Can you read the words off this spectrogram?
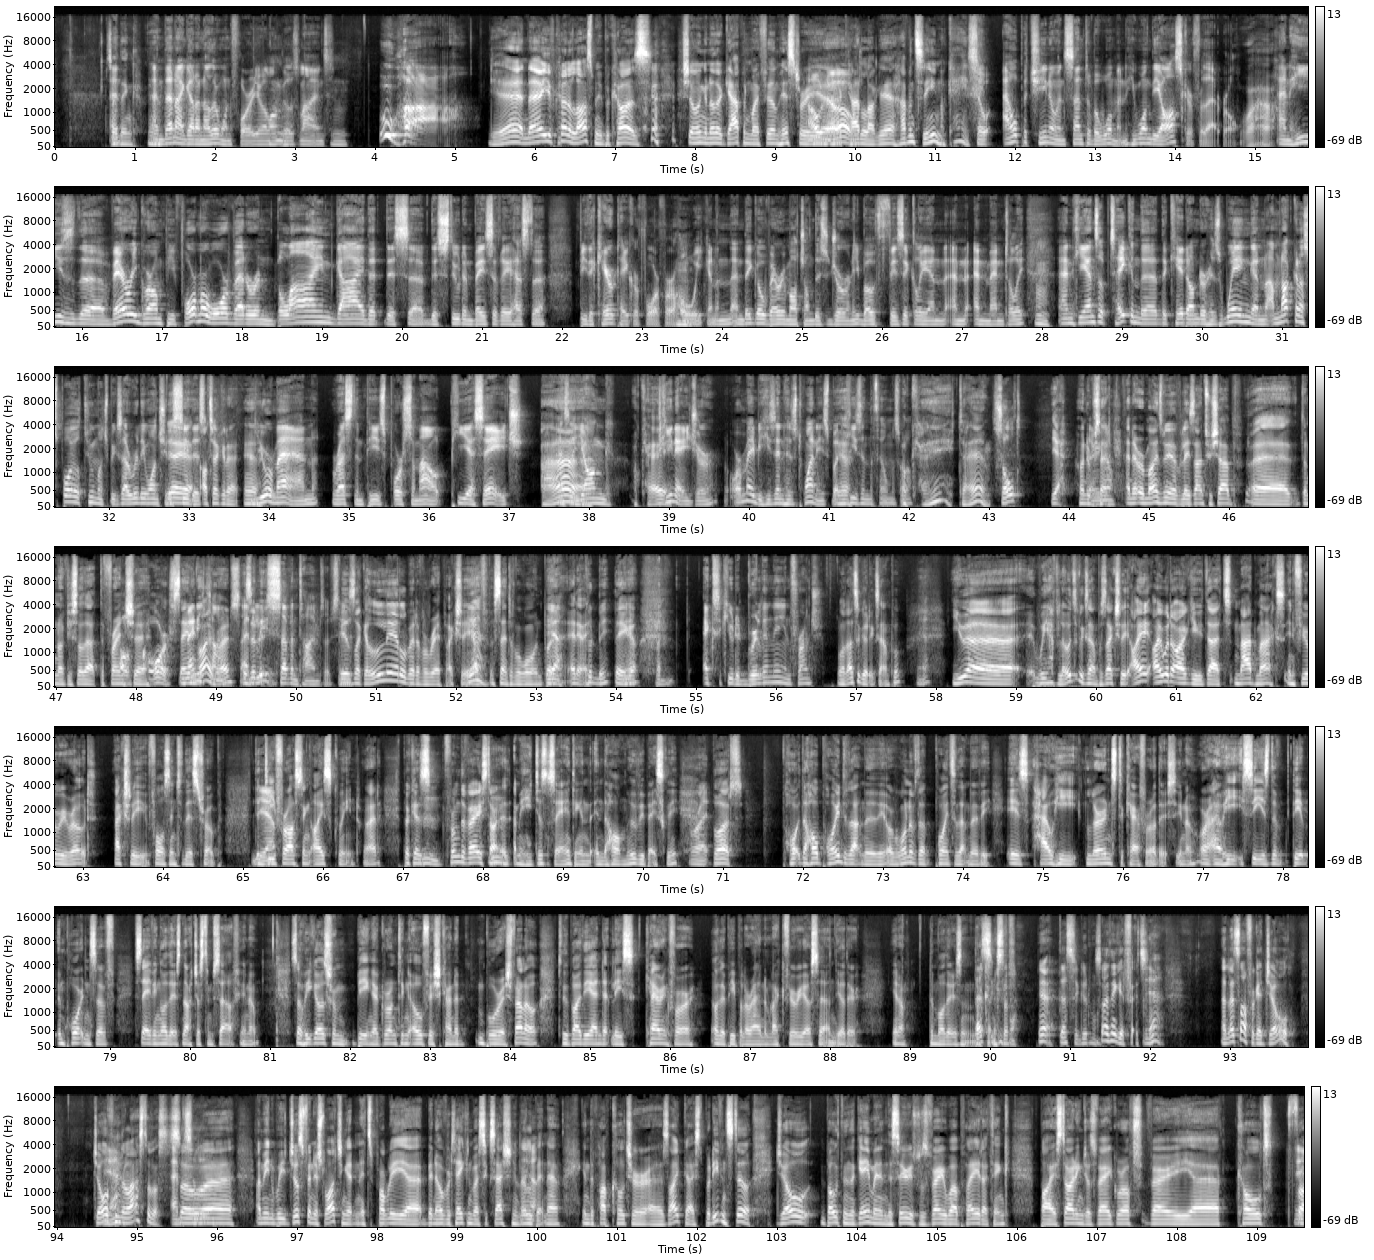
So And- I think yeah. And then I got another one for you along Mm. those lines. Mm. Ooh ha! yeah. Now you've kind of lost me because showing another gap in my film history Oh, uh, no. catalog. Yeah, haven't seen. Okay, so Al Pacino in Scent of a Woman, he won the Oscar for that role. Wow. And he's the very grumpy former war veteran, blind guy that this uh, this student basically has to be the caretaker for for a whole weekend, and and they go very much on this journey, both physically and and and mentally. And he ends up taking the the kid under his wing, and I'm not going to spoil too much because I really want you to see yeah, this. I'll check it out. Yeah. Your man, rest in peace, pour some out. PSH Ah, as a young okay. teenager, or maybe he's in his twenties, but Yeah. he's in the film as well. Okay, damn. Sold. Yeah, hundred percent. And it reminds me of Les Intouchables. Uh, don't know if you saw that. The French. of uh, course, same many vibe, times. right? At Is it- least seven times I've seen. feels like a little bit of a rip, actually, Yeah. of the scent of a woman. But yeah, anyway, could be. there you yeah. go. But executed brilliantly in French. Well, that's a good example. Yeah. You, uh, we have loads of examples. Actually, I, I would argue that Mad Max in Fury Road actually falls into this trope, the Yeah. defrosting ice queen, right? Because Mm. from the very start, Mm. I mean, he doesn't say anything in, in the whole movie, basically, Right. but po- the whole point of that movie, or one of the points of that movie, is how he learns to care for others, you know, or how he sees the, the importance of saving others, not just himself, you know. So he goes from being a grunting, oafish, kind of boorish fellow to, by the end at least, caring for other people around him, like Furiosa and the other, you know, the mothers and that That's kind of stuff. one. Yeah. That's a good one. So I think it fits. Yeah. And let's not forget Joel. Joel Yeah. from The Last of Us. So, uh, I mean, we just finished watching it and it's probably uh, been overtaken by Succession a little Yeah. bit now in the pop culture uh, zeitgeist. But even still, Joel, both in the game and in the series, was very well played, I think, by starting just very gruff, very uh, cold, Yeah.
